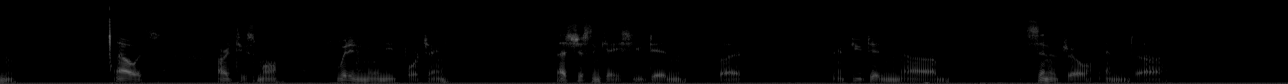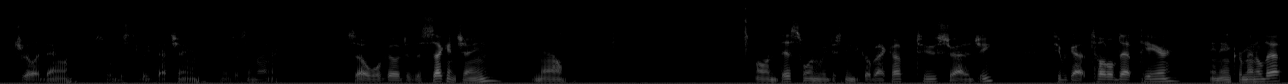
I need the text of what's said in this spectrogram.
Hmm. Oh, it's already too small. We didn't really need four chain. That's just in case you didn't, but if you didn't um, center drill and uh, drill it down, so we'll just delete that chain. It doesn't matter. So we'll go to the second chain. Now, on this one, we just need to go back up to strategy. See, we got total depth here and incremental depth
